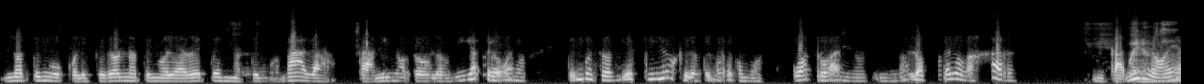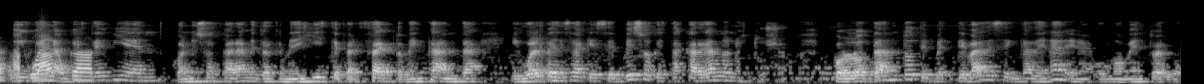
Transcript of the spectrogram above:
no tengo colesterol, no tengo diabetes, no tengo nada, camino todos los días, pero bueno, tengo esos 10 kilos que los tengo hace como cuatro años y no los puedo bajar. Mi camino, ¿eh? Igual, aunque estés bien, con esos parámetros que me dijiste, perfecto, me encanta, igual pensá que ese peso que estás cargando no es tuyo. Por lo tanto, te, va a desencadenar en algún momento, algo,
